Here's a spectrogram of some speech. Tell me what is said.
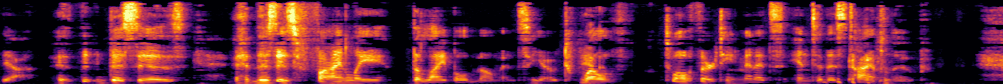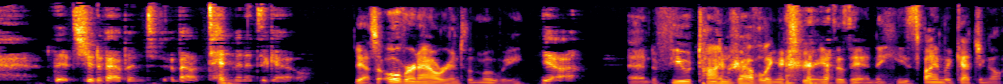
Yeah, this is this is finally the light bulb moment. You know, 12, 12 13 minutes into this time loop that should have happened about ten minutes ago. Yeah, so over an hour into the movie, Yeah. and a few time traveling experiences in, he's finally catching on.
